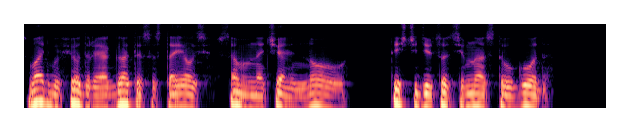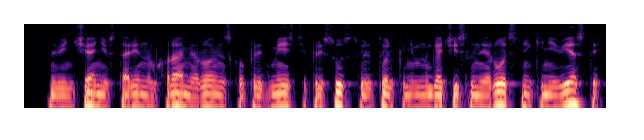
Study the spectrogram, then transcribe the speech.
Свадьба Федора и Агаты состоялась в самом начале нового 1917 года. На венчании в старинном храме Ровенского предместья присутствовали только немногочисленные родственники невесты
